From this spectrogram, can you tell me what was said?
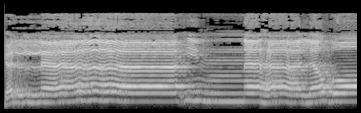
كلا إنها لظى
